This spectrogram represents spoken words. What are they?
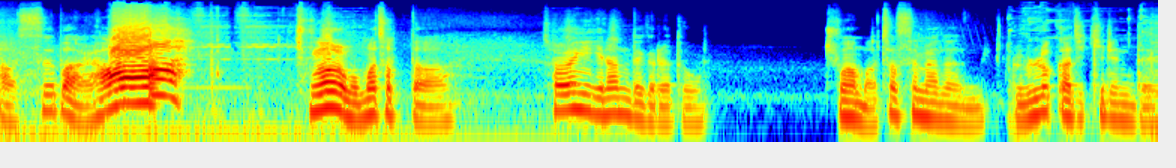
아 스발. 아! 중앙을 못 맞췄다. 처형이긴 한데 그래도. 중앙 맞췄으면은 룰루까지 킬인데.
